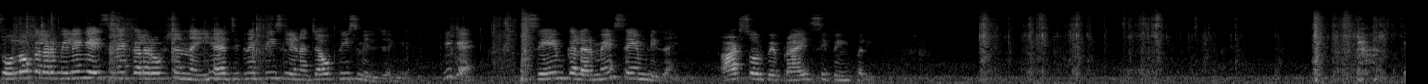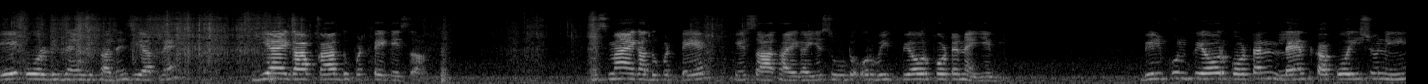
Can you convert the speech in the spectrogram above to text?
सोलो कलर मिलेंगे, इसमें कलर ऑप्शन नहीं है। जितने पीस लेना चाहो पीस मिल जाएँगे। ठीक है? सेम कलर में सेम डिज़ाइन आठ सौ रुपए प्राइस शिपिंग फ्री एक और डिज़ाइन दिखा दें जी आपने। ये आएगा आपका दुपट्टे के साथ। इसमें आएगा दुपट्टे के साथ आएगा ये सूट और भी प्योर कॉटन है ये भी। बिल्कुल प्योर कॉटन, लेंथ का कोई इशू नहीं।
